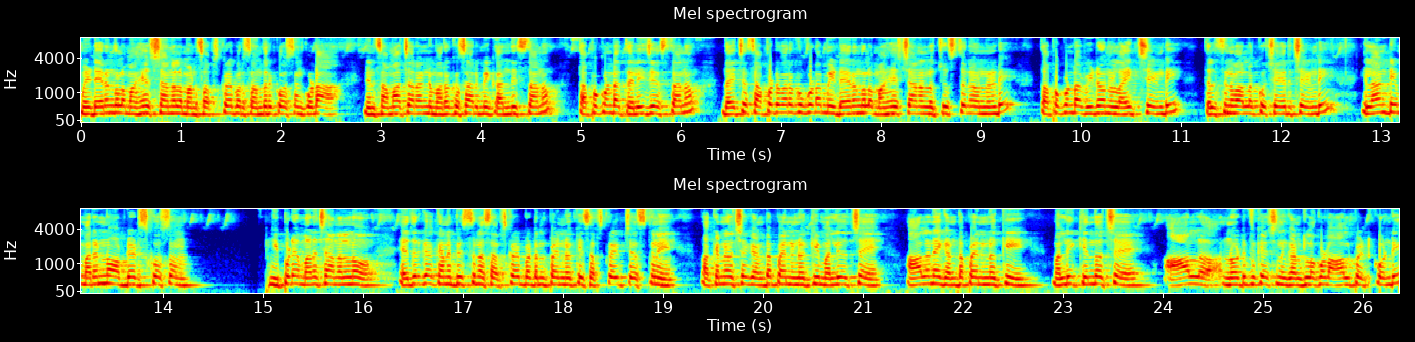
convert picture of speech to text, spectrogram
మీ డేరంగుల మహేష్ ఛానల్ మన సబ్స్క్రైబర్స్ అందరి కోసం కూడా నేను సమాచారాన్ని మరొకసారి మీకు అందిస్తాను. తప్పకుండా తెలియజేస్తాను. దయచేసి అప్పటి వరకు కూడా మీ డైరంగుల మహేష్ ఛానల్ను చూస్తూనే ఉండండి. తప్పకుండా వీడియోను లైక్ చేయండి. తెలిసిన వాళ్ళకు షేర్ చేయండి. ఇలాంటి మరెన్నో అప్డేట్స్ కోసం ఇప్పుడే మన ఛానల్ను ఎదురుగా కనిపిస్తున్న సబ్స్క్రైబ్ బటన్ పైన నొక్కి సబ్స్క్రైబ్ చేసుకుని పక్కనే వచ్చే గంట పైన నొక్కి మళ్ళీ వచ్చే ఆల్ అనే గంట పైన నొక్కి మళ్ళీ కింద వచ్చే ఆల్ నోటిఫికేషన్ గంటలో కూడా ఆల్ పెట్టుకోండి.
